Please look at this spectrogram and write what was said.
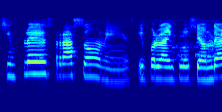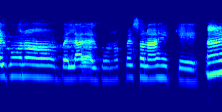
simples razones y por la inclusión de algunos, ¿verdad? De algunos personajes que eh,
